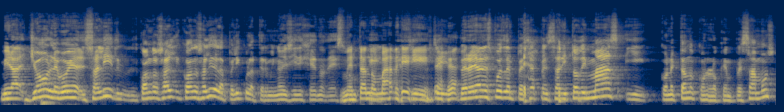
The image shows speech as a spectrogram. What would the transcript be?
Mira, yo le voy a salir. Cuando, salí cuando salí de la película terminó y sí dije. No, esto Mentando qué? madre. Sí, sí. Pero ya después le empecé a pensar y todo y más. Y conectando con lo que empezamos,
